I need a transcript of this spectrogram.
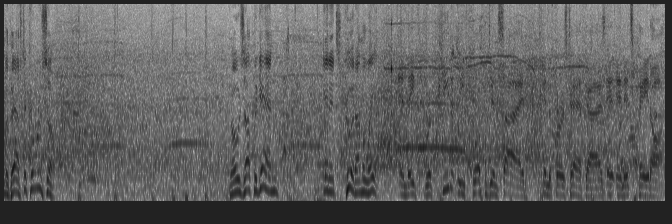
And the pass to Caruso. Goes up again, and it's good on the layup. And they've repeatedly probed inside in the first half, guys, and, and it's paid off.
